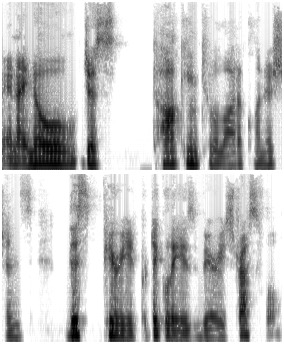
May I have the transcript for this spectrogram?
And I know just talking to a lot of clinicians, this period particularly is very stressful.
